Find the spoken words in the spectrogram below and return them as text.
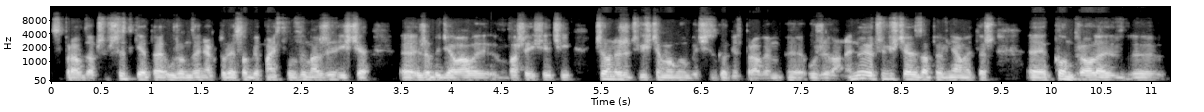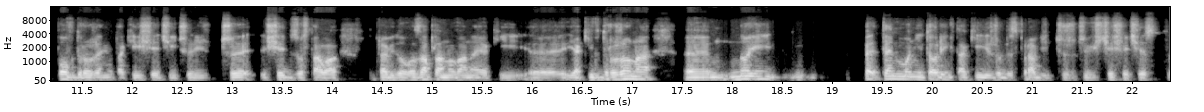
sprawdza, czy wszystkie te urządzenia, które sobie Państwo wymarzyliście, e, żeby działały w Waszej sieci, czy one rzeczywiście mogą być zgodnie z prawem używane. No i oczywiście zapewniamy też kontrolę po wdrożeniu takiej sieci, czyli czy sieć została prawidłowo zaplanowana, jak i, e, jak i wdrożona. E, No i ten monitoring taki, żeby sprawdzić, czy rzeczywiście sieć jest,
